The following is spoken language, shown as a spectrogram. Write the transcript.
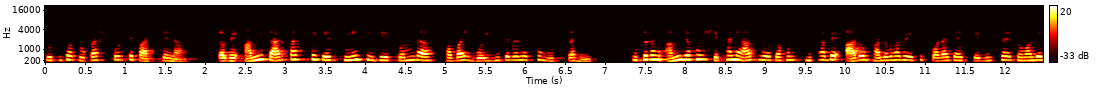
প্রতিভা প্রকাশ করতে পারছে না। তবে আমি তার কাছ থেকে শুনেছি যে তোমরা সবাই বই বিতরণে খুব উৎসাহী। সুতরাং আমি যখন সেখানে আসব, তখন কীভাবে আরও ভালোভাবে এটি করা যায় সে বিষয়ে তোমাদের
